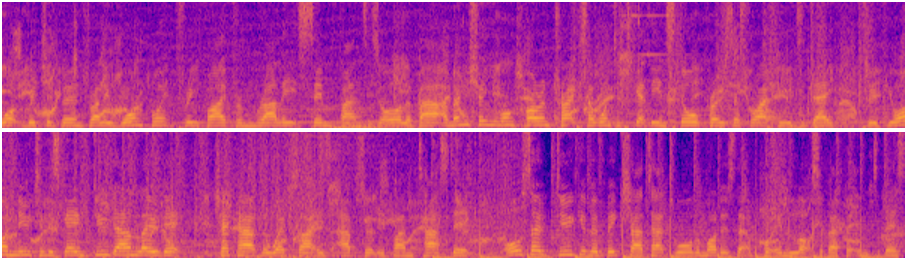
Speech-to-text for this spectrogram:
what Richard Burns Rally 1.35 from Rally Sim Fans is all about. I'm only showing you one car and tracks. I wanted to get the install process right for you today. So if you are new to this game, do download it. Check out the website, it's absolutely fantastic. Also, do give a big shout out to all the modders that are putting lots of effort into this.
